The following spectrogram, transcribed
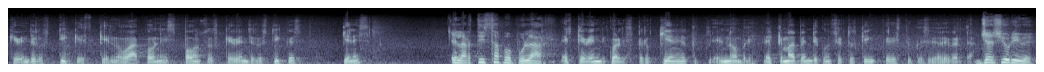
que vende los tickets, que no va con sponsors, que vende los tickets, ¿quién es? El artista popular. El que vende, ¿cuál es? Pero ¿quién es el, nombre? El que más vende conciertos, ¿quién crees tú que sea de verdad? Jesse Uribe.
